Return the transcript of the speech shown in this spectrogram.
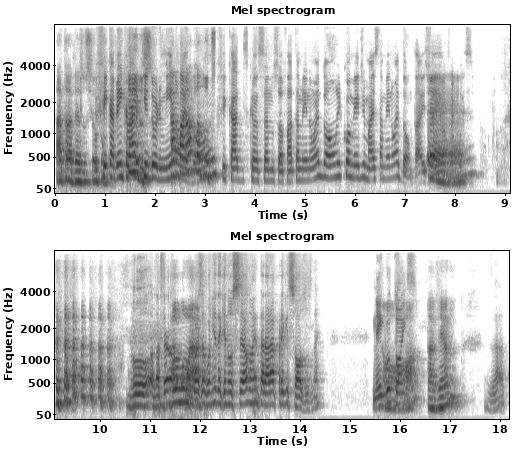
através do seu dom. Fica bem claro Queridos, que dormir não é dom, do... ficar descansando no sofá também não é dom, e comer demais também não é dom, tá? Isso é, é outra coisa. No, nós temos Vamos uma lá. coisa bonita que no céu não entrará preguiçosos, né? Nem glutões. Oh, tá vendo? Exato.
